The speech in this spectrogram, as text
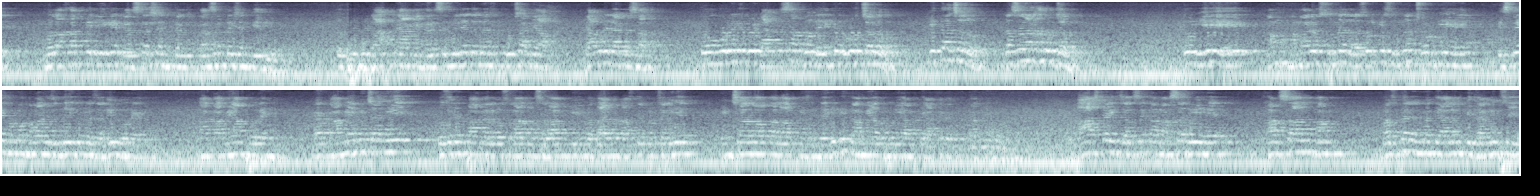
मुलाकात के लिए गए कंसल्टेशन के लिए तो फिर भी रात में आके घर से मिले तो मैंने पूछा क्या क्या बोले डॉक्टर साहब? तो वो बोले कि डॉक्टर साहब बोले कि रोज चलो। कितना चलो? दस हज़ार कदम चलो। तो ये हम हमारे सुन्नत, रसूल की सुन्नत छोड़ दिए हैं, इसलिए हम हमारी ज़िंदगी में जलील हो रहे हैं, नाकामयाब हो रहे हैं। अगर कामयाबी चाहिए गुजरे पाक सलाम की बताए हुए रास्ते पर चलिए। इन ताला आपकी ज़िंदगी भी कामयाब होगी, आपकी आखिरत भी कामयाब होगी आज का इस जलसे का मकसद ये है, हर साल हम मज़हब रहमत आलम की जानब से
